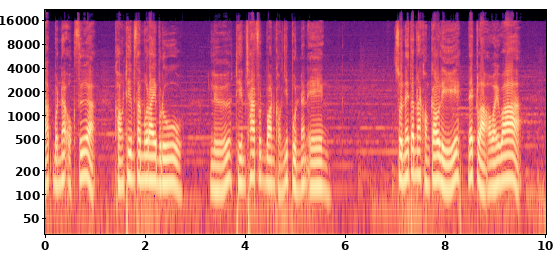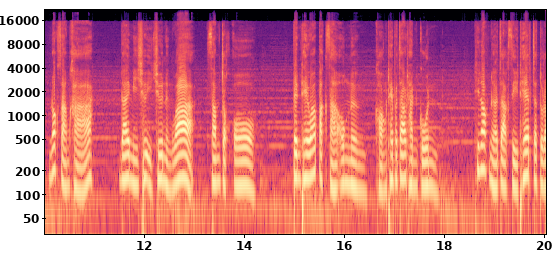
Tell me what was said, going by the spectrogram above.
ลักษณ์บนหน้าอกเสื้อของทีมซามูไรบลูหรือทีมชาติฟุตบอลของญี่ปุ่นนั่นเอง ส่วนในตำนานของเกาหลีได้กล่าวเอาไว้ว่า นกสามขาได้มีชื่ออีกชื่อหนึ่งว่า ซัมจกโอ เป็นเทวปักษาองค์หนึ่งของเทพเจ้าทันกุล ที่นอกเหนือจากสีเทพจตุร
